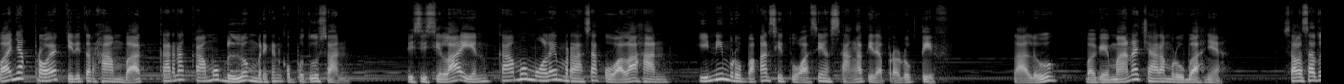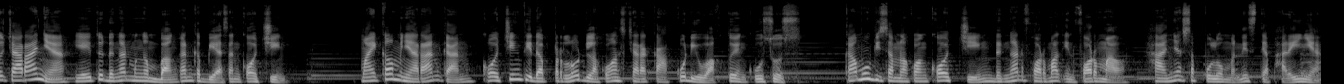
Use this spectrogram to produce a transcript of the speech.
Banyak proyek jadi terhambat karena kamu belum memberikan keputusan, di sisi lain, kamu mulai merasa kewalahan. Ini merupakan situasi yang sangat tidak produktif. Lalu, bagaimana cara merubahnya? Salah satu caranya yaitu dengan mengembangkan kebiasaan coaching. Michael menyarankan coaching tidak perlu dilakukan secara kaku di waktu yang khusus. Kamu bisa melakukan coaching dengan format informal, hanya 10 menit setiap harinya.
